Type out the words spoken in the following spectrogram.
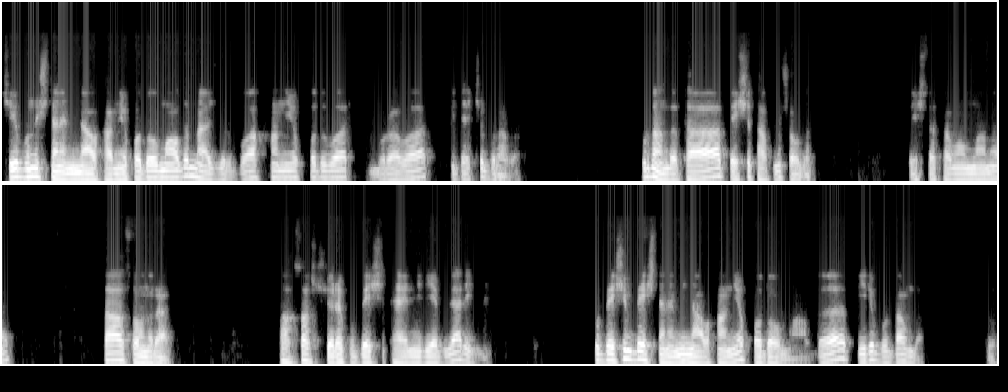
Ki, bunun 3 dənə minalı xanaya kodu olmalıdır. Məcbur. Bu xanaya kodu var. Bura var. Bir də ki, bura var. Buradan da ta 5'i tapmış olur. 5'te tamamlanır. Daha sonra baxsaq görək bu 5-i təyin edə bilərikmi? Bu 5-in 5 dənə minalı xanaya kodu olmalıdır. Biri buradan. Bu.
